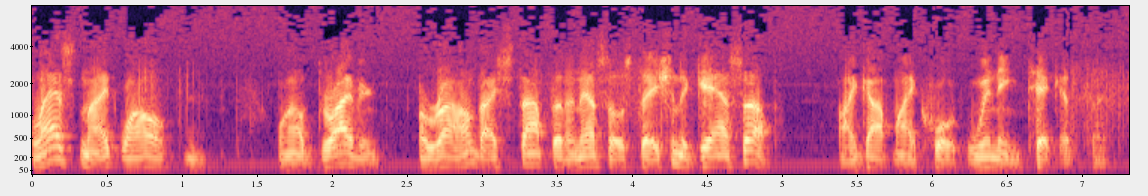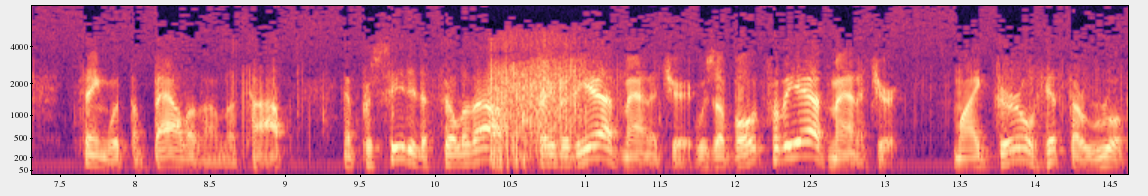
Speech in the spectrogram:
Last night, while while driving around, I stopped at an Esso station to gas up. I got my, quote, winning ticket, the thing with the ballot on the top, and proceeded to fill it out in favor of the ad manager. It was a vote for the ad manager. My girl hit the roof.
